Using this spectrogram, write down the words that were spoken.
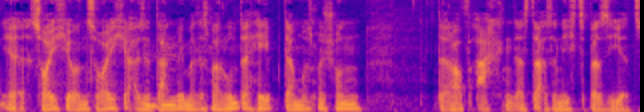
äh, solche und solche. Also dann, wenn man das mal runterhebt, dann muss man schon darauf achten, dass da also nichts passiert.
